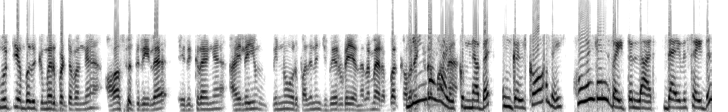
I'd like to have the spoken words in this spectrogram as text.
நூற்றி ஐம்பதுக்கு மேற்பட்டவங்க ஆஸ்பத்திரியில இருக்கிறாங்க. அதுலயும் இன்னும் ஒரு பதினஞ்சு பேருடைய நிலைமை ரொம்ப கவலைக்கும் நபர் உங்கள் காலை ஹோல்டில் வைத்துள்ளார். தயவு செய்து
